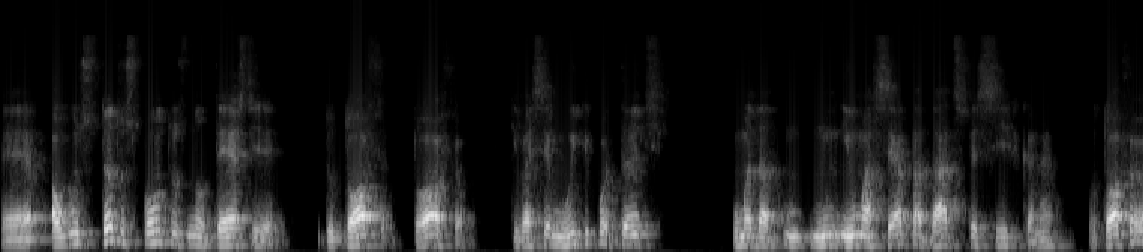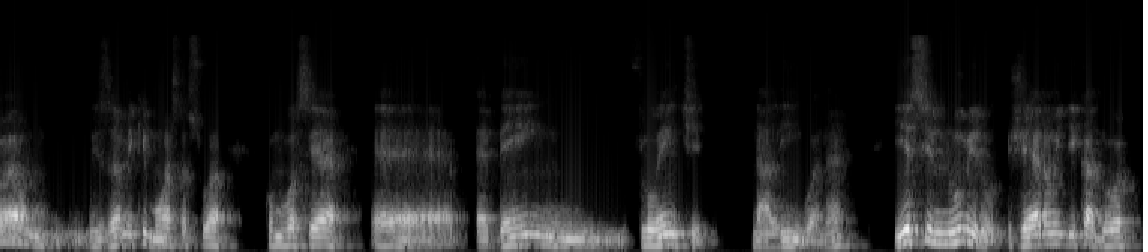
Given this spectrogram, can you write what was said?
é, alguns tantos pontos no teste do TOEFL, TOEFL que vai ser muito importante uma da, um, em uma certa data específica, né? O TOEFL é um, exame que mostra a sua como você é, é, é bem fluente na língua, né? E esse número gera um indicador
